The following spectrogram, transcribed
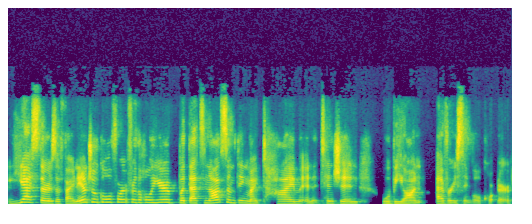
yes, there's a financial goal for it for the whole year, but that's not something my time and attention will be on every single quarter.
